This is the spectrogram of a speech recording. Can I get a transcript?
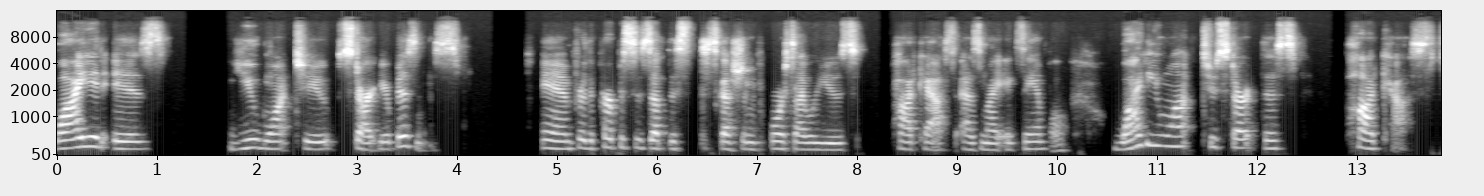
Why it is you want to start your business. And for the purposes of this discussion, of course, I will use podcasts as my example. Why do you want to start this podcast?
